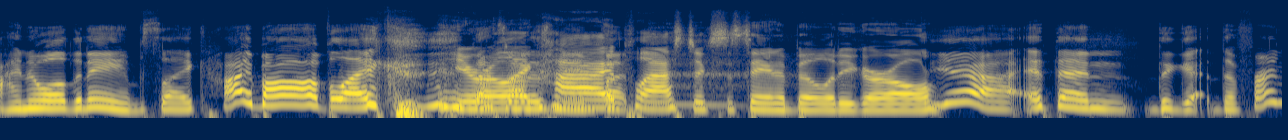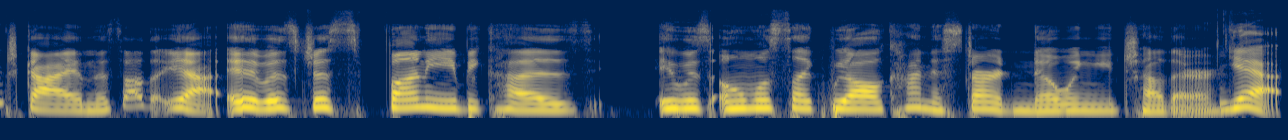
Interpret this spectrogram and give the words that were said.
I know all the names. Like, "Hi Bob." Like You were like, name, "Hi, but- plastic sustainability girl." yeah, and then the the French guy and this other, yeah, it was just funny because it was almost like we all kind of started knowing each other. Yeah.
